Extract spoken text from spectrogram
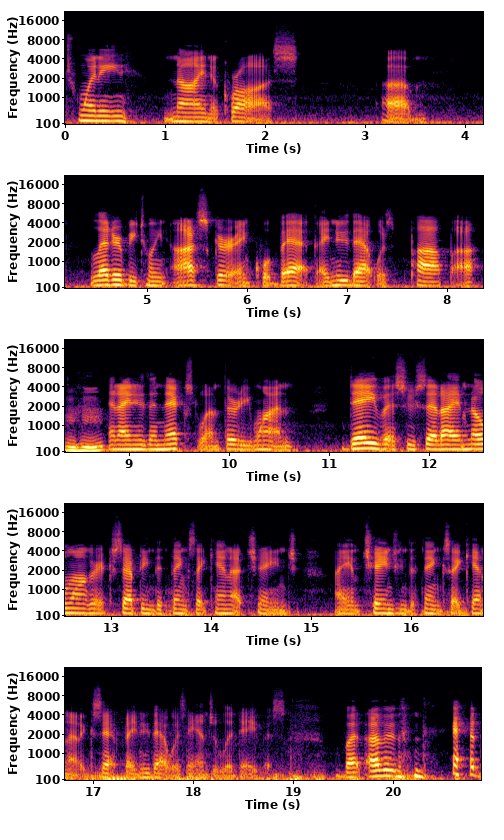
29 across. Um, letter between Oscar and Quebec. I knew that was Papa, Mm-hmm. and I knew the next one, 31. Davis, who said, I am no longer accepting the things I cannot change. I am changing the things I cannot accept. I knew that was Angela Davis. But other than that,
